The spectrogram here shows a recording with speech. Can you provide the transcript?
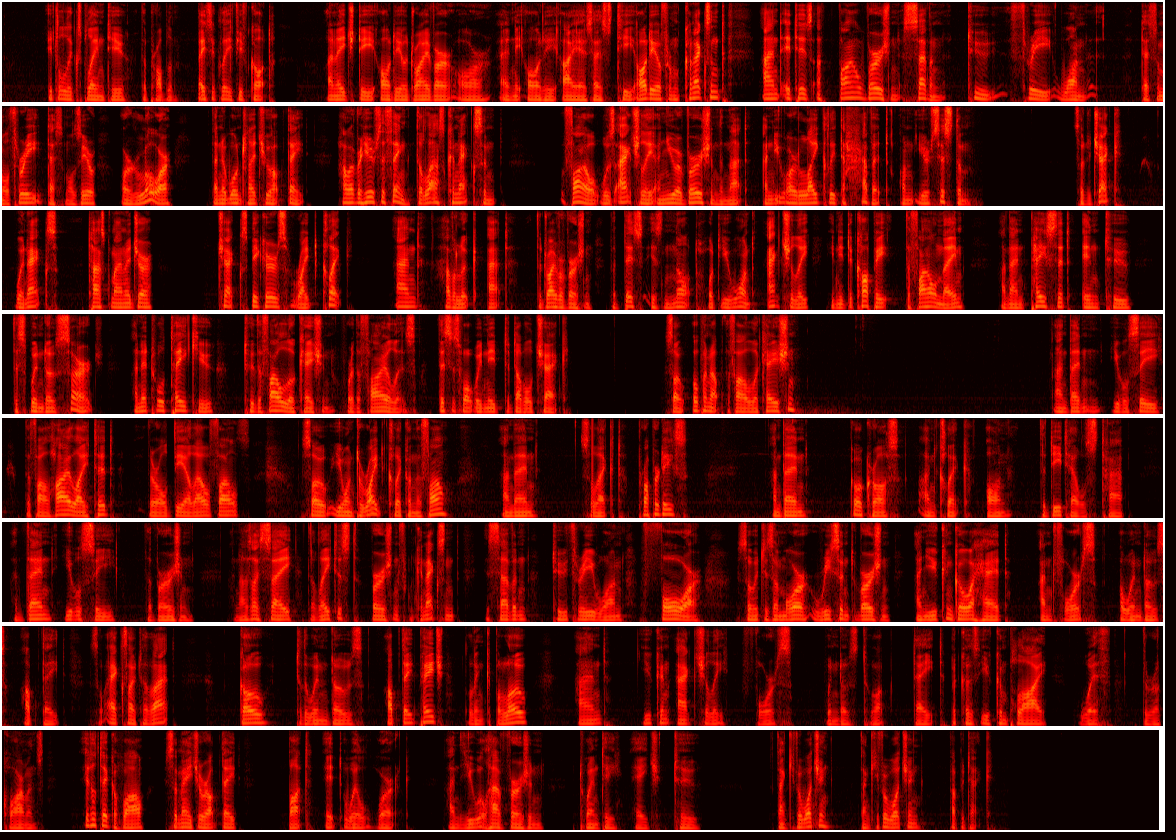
it'll explain to you the problem. Basically, if you've got an HD audio driver or any Audi ISST audio from Conexant, and it is a file version 7231 decimal 3 decimal 0 or lower, then it won't let you update. However, here's the thing, the last Conexant file was actually a newer version than that, and you are likely to have it on your system. So to check, WinX, Task Manager, check speakers, right click, and have a look at the driver version. But this is not what you want. Actually, you need to copy the file name and then paste it into this Windows search, and it will take you to the file location where the file is. This is what we need to double check. So open up the file location and then you will see the file highlighted. They're all DLL files. So you want to right click on the file and then select properties and then go across and click on the details tab and then you will see the version. And as I say, the latest version from Conexant is 72314. So it is a more recent version and you can go ahead and force a Windows update. So X out of that, go to the Windows update page, link below, and you can actually force Windows to update because you comply with the requirements. It'll take a while, it's a major update, but it will work. And you will have version 20H2. Thank you for watching. Thank you for watching Papoo Tech.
